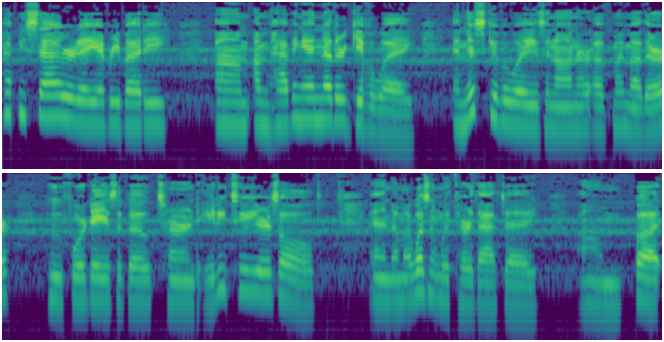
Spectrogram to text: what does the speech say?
Happy Saturday, everybody. Um, I'm having another giveaway, and this giveaway is in honor of my mother, who four days ago turned 82 years old. And um, I wasn't with her that day, um, but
